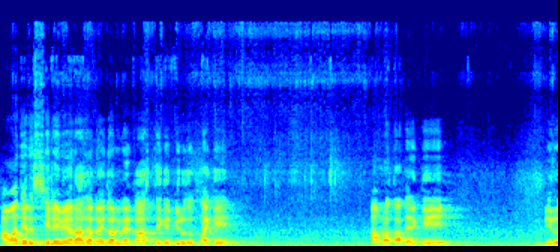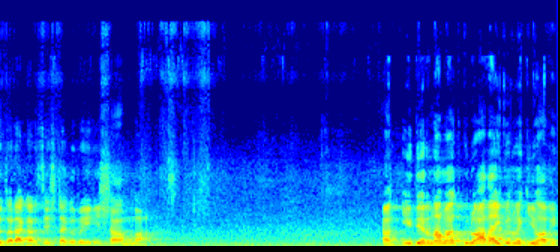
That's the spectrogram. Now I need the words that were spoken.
আমাদের ছেলেমেয়েরা যেন এই ধরনের কাজ থেকে বিরত থাকে, আমরা তাদেরকে বিরত রাখার চেষ্টা করব, ইনশাআল্লাহ। কারণ ঈদের নামাজগুলো আদায় করবে কীভাবে?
